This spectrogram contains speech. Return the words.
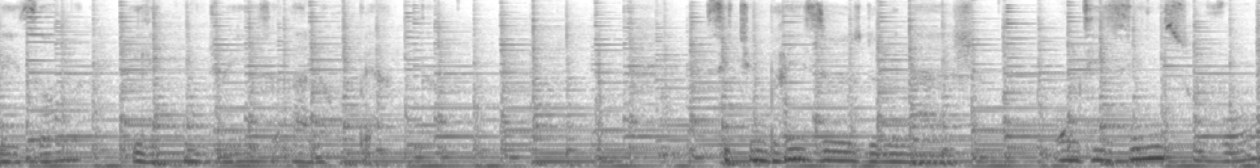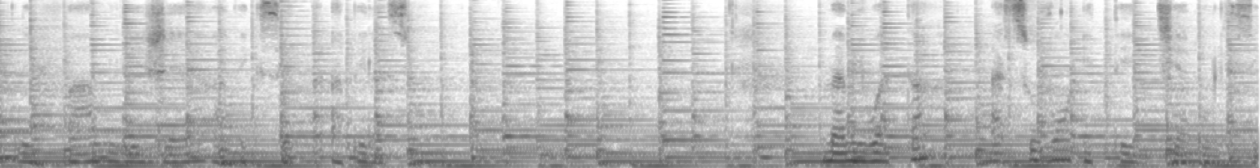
les hommes et les conduisent à leur perte. C'est une briseuse de ménage. On désigne souvent les femmes légères avec cette appellation. Mami Wata a souvent été diabolisée.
